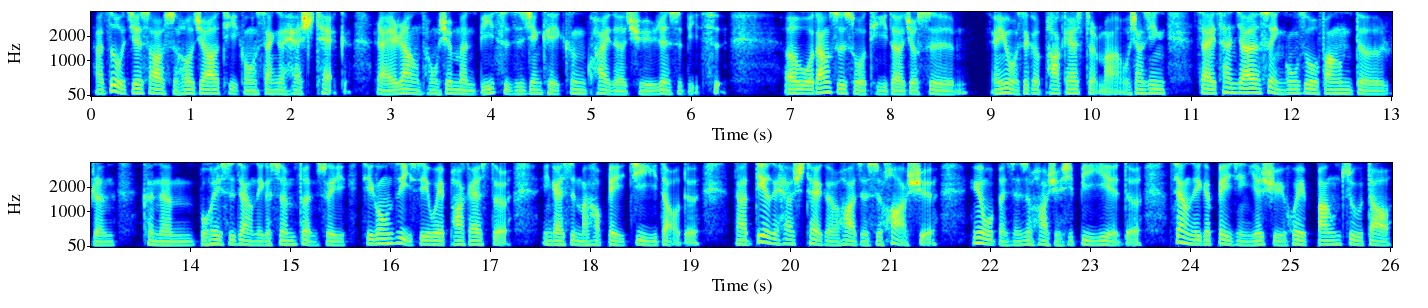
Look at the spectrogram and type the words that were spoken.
啊。自我介绍的时候就要提供三个 hashtag 来让同学们彼此之间可以更快的去认识彼此。呃，我当时所提的就是。因为我是个 podcaster 嘛，我相信在参加摄影工作坊的人可能不会是这样的一个身份，所以提供自己是一位 podcaster 应该是蛮好被记忆到的。那第二个 hashtag 的话则是化学，因为我本身是化学系毕业的，这样的一个背景也许会帮助到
